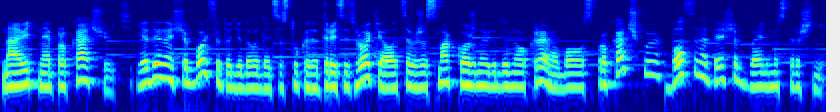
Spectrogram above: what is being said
навіть не прокачують. Єдине, що босів тоді доведеться стукати 30 років, але це вже смак кожної людини окремо, бо з прокачкою боси не те, щоб вельми страшні.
